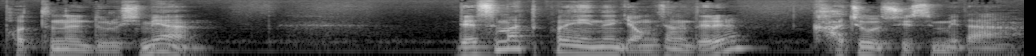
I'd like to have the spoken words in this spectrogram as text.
버튼을 누르시면 내 스마트폰에 있는 영상들을 가져올 수 있습니다.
